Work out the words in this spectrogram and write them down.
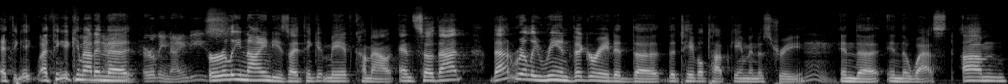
I think it, I think it came out in the early '90s. early 90s i think it may have come out and so that that really reinvigorated the the tabletop game industry in the in the west um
